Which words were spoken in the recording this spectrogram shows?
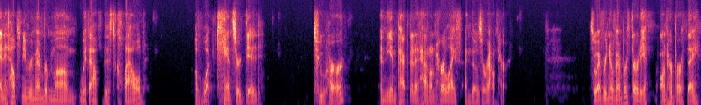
And it helps me remember mom without this cloud of what cancer did to her and the impact that it had on her life and those around her. So every November 30th on her birthday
